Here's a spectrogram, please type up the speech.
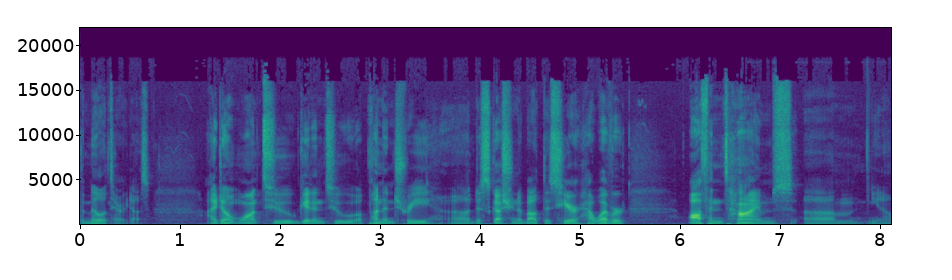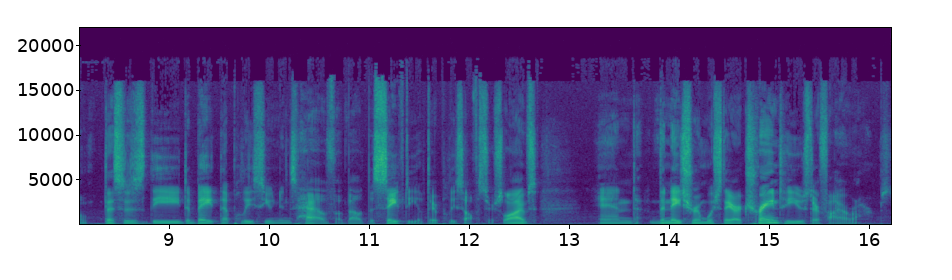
the military does. I don't want to get into a punditry uh, discussion about this here. However, oftentimes, um, you know, this is the debate that police unions have about the safety of their police officers' lives and the nature in which they are trained to use their firearms.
